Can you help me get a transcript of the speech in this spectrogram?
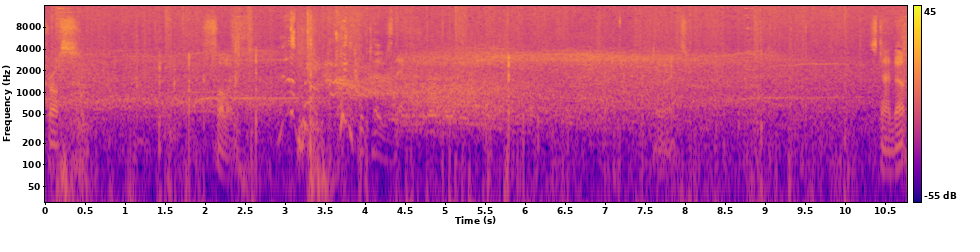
Cross. Follow. Look, twinkle toes there. Alright. Stand up.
